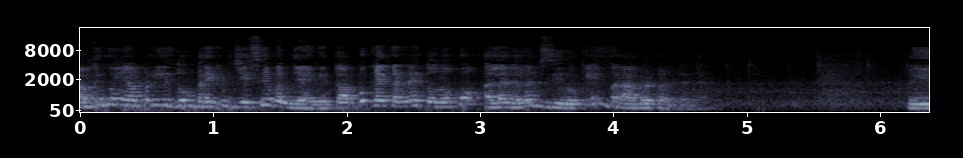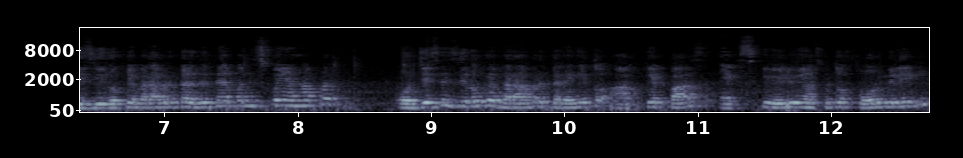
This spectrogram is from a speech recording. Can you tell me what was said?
अब देखो यहाँ पर ये दो ब्रैकेट जैसे बन जाएँगे तो आपको क्या करना है? दोनों को अलग अलग ज़ीरो के बराबर कर देना है। तो ये ज़ीरो के बराबर कर देते हैं अपन इसको यहाँ पर। और जैसे ज़ीरो के बराबर करेंगे तो आपके पास एक्स की वैल्यू यहाँ से तो फोर मिलेगी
